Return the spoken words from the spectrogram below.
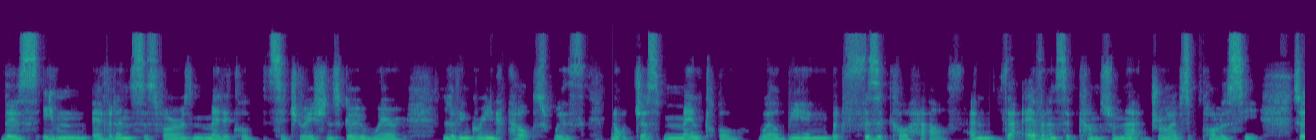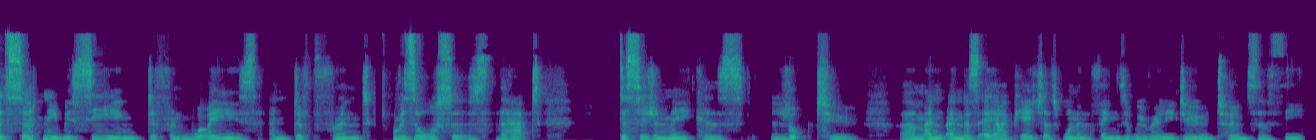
There's even evidence as far as medical situations go where living green helps with not just mental well-being but physical health and that evidence that comes from that drives policy. So it's certainly we're seeing different ways and different resources that decision makers look to um, and, and as AIPH, that's one of the things that we really do in terms of the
